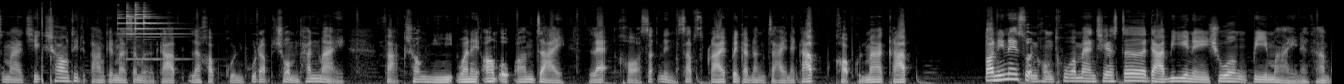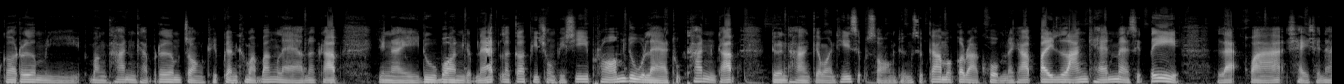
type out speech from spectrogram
สมาชิกช่องที่ติดตามกันมาเสมอครับ และขอบคุณผู้รับชมท่านใหม่ ฝากช่องนี้ไว้ในอ้อมอกอ้อมใจ และขอสักหนึ่ง Subscribe เป็นกำลังใจนะครับ ขอบคุณมากครับ ตอนนี้ในส่วนของทัวร์แมนเชสเตอร์ดาร์บี้ในช่วงปีใหม่นะครับก็เริ่มมีบางท่านครับเริ่มจองทริปกันเข้ามาบ้างแล้วนะครับยังไงดูบอลกับแนทแล้วก็พี่ชงพิชชี่พร้อมดูแลทุกท่านครับเดินทางกันวันที่ 12ถึง19 มกราคมนะครับไปล้างแค้นแมนซิตี้และคว้าชัยชนะ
